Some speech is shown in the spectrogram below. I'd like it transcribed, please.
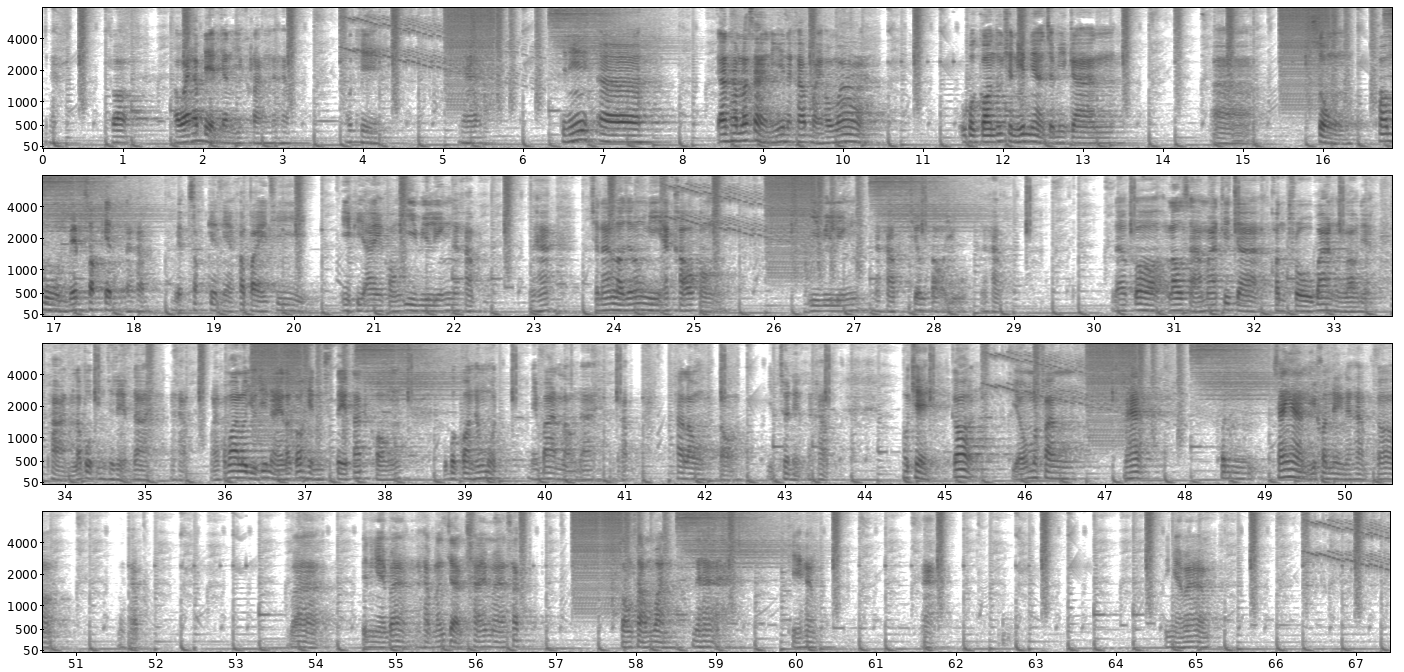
นะก็เอาไว้อัปเดตกันอีกครั้งนะครับ โอเคนะฮะทีนี้การทำลักษณะนี้นะครับ หมายความว่า อุปกรณ์ทุกชนิดเนี่ยจะมีการาส่งข้อมูลเว็บซ็อกเก็ตนะครับเว็บซ็อกเก็ตเนี่ยเข้าไปที่ API ของ EV-Link นะครับนะฮะฉะนั้นเราจะต้องมี Account ของ EV-Link นะครับ เชื่อมต่ออยู่นะครับ แล้วก็เราสามารถที่จะค o n t r o l บ้านของเราเนี่ย ผ่านระบบอินเทอร์เน็ตได้นะครับ หมายความว่าเราอยู่ที่ไหนเราก็เห็นสเตตัสของอุปกรณ์ทั้งหมดในบ้านเราได้นะครับ ถ้าเราต่ออินเทอร์เน็ตนะครับ โอเค ก็เดี๋ยวมาฟังนะฮะ คนใช้งานอีกคนหนึ่งนะครับ ก็นะครับ ว่าเป็นไงบ้างนะครับ หลังจากใช้มาสักสองสามวันนะฮะ โอเคครับ อะ เป็นไงบ้างครับ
